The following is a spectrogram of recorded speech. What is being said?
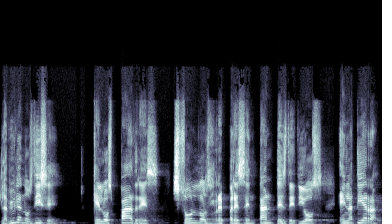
La Biblia nos dice que los padres son los representantes de Dios en la tierra.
